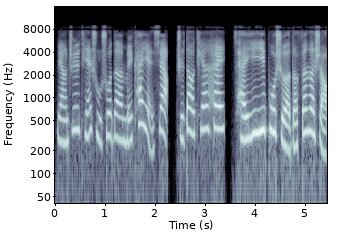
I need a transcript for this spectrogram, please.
两只田鼠说的眉开眼笑，直到天黑才依依不舍的分了手。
